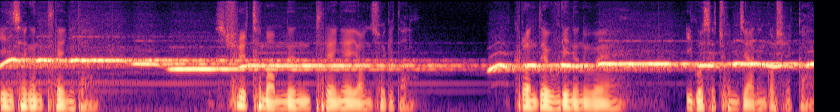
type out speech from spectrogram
인생은 불행이다. 쉴 틈 없는 불행의 연속이다. 그런데 우리는 왜 이곳에 존재하는 것일까?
